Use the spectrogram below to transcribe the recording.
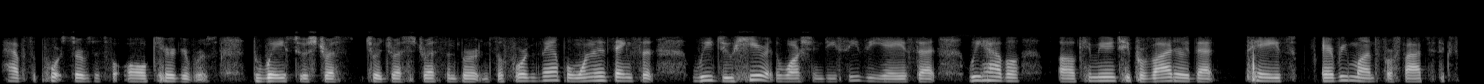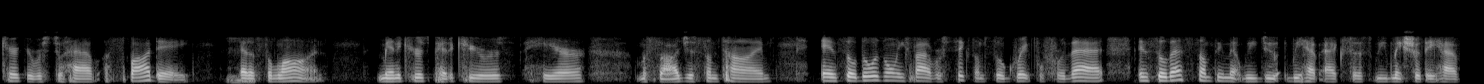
have support services for all caregivers, the ways to address to address stress and burden. So for example, one of the things that we do here at the Washington DC VA is that we have a, a community provider that pays every month for five to six caregivers to have a spa day mm-hmm. at a salon, manicures, pedicures, hair, massages sometime. And so those only five or six, I'm so grateful for that. And so that's something that we do. We have access. We make sure they have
